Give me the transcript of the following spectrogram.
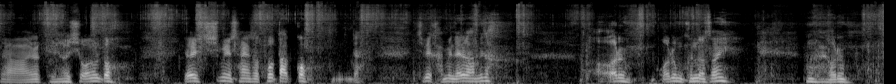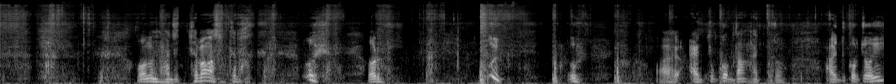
자 이렇게 열심히 오늘도 열심히 산에서 도 닦고 집에 가면 내려갑니다. 얼음 얼음 건너서 이. 어, 얼음. 오늘 아주 대박 났어 대박. 어이, 얼음. 아, 아 두껍다 아 두꺼워 아 두껍죠 이?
